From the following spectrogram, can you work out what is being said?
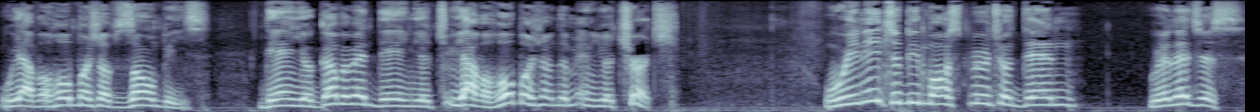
We have a whole bunch of zombies. They're in your government, they're in your, you have a whole bunch of them in your church. We need to be more spiritual than religious.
